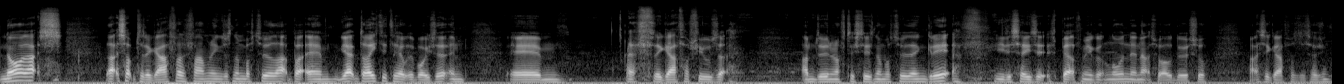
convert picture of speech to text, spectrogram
no, that's that's up to the gaffer if I'm Rangers number two of that. But um, yeah, delighted to help the boys out, and um, if the gaffer feels that I'm doing enough to stay as number two, then great. If he decides it's better for me go loan, then that's what I'll do. So that's the gaffer's decision.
